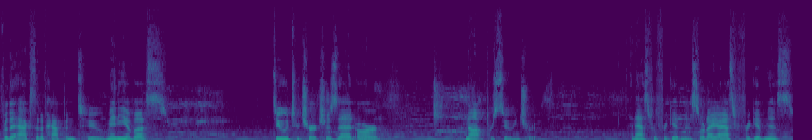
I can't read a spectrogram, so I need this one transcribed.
for the acts that have happened to many of us due to churches that are not pursuing truth and ask for forgiveness. Lord, I ask for forgiveness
